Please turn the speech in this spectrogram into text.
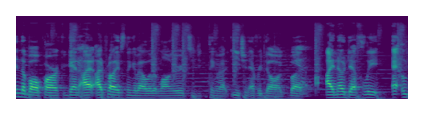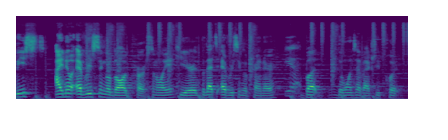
in the ballpark. Again, I, I'd probably have to think about a little bit longer to think about each and every dog, but. I know definitely at least I know every single dog personally here, but that's every single trainer. Yeah. But the ones I've actually put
